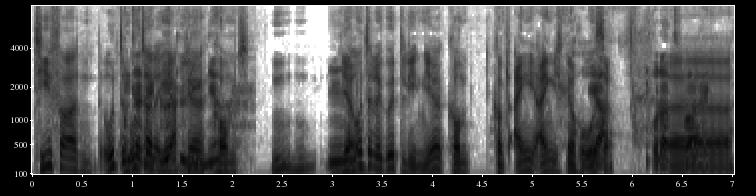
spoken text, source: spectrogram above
tiefer, unter, unter, unter der, der Jacke kommt, mhm. ja, unter der Gürtellinie kommt, kommt eigentlich, eigentlich eine Hose. Oder zwei. Äh,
